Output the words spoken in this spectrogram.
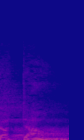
Shut down.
